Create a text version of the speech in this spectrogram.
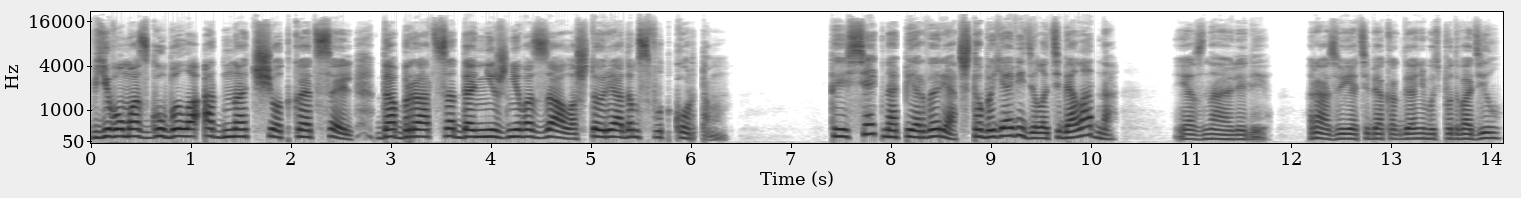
В его мозгу была одна четкая цель — добраться до нижнего зала, что рядом с фудкортом. «Ты сядь на первый ряд, чтобы я видела тебя, ладно?» «Я знаю, Лили. Разве я тебя когда-нибудь подводил?»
